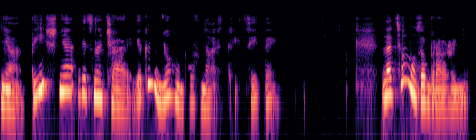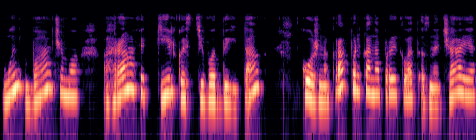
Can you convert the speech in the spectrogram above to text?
дня тижня відзначає, який у нього був настрій цей день. На цьому зображенні ми бачимо графік кількості води. так? Кожна крапелька, наприклад, означає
